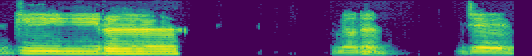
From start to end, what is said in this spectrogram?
여기를 보면은 이제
